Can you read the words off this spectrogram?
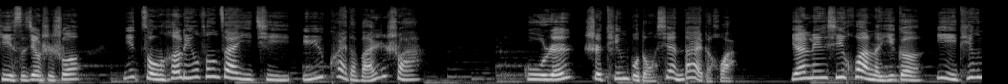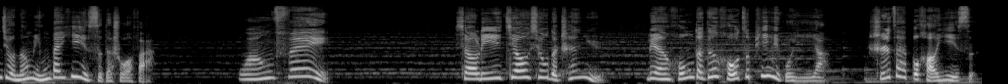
意思就是说你总和凌风在一起愉快的玩耍。古人是听不懂现代的话，颜灵溪换了一个一听就能明白意思的说法：“王妃。”小黎娇羞的嗔语，脸红的跟猴子屁股一样，实在不好意思，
